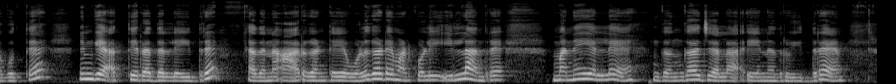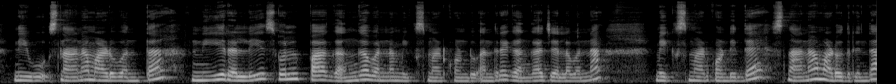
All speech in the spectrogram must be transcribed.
ಆಗುತ್ತೆ. ನಿಮಗೆ ಹತ್ತಿರದಲ್ಲೇ ಇದ್ದರೆ ಅದನ್ನು ಆರು ಗಂಟೆಯ ಒಳಗಡೆ ಮಾಡ್ಕೊಳ್ಳಿ. ಇಲ್ಲ ಅಂದರೆ ಮನೆಯಲ್ಲೇ ಗಂಗಾ ಜಲ ಏನಾದರೂ ಇದ್ದರೆ ನೀವು ಸ್ನಾನ ಮಾಡುವಂಥ ನೀರಲ್ಲಿ ಸ್ವಲ್ಪ ಗಂಗವನ್ನು ಮಿಕ್ಸ್ ಮಾಡಿಕೊಂಡು, ಅಂದರೆ ಗಂಗಾ ಜಲವನ್ನು ಮಿಕ್ಸ್ ಮಾಡಿಕೊಂಡಿದ್ದೆ. ಸ್ನಾನ ಮಾಡೋದ್ರಿಂದ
